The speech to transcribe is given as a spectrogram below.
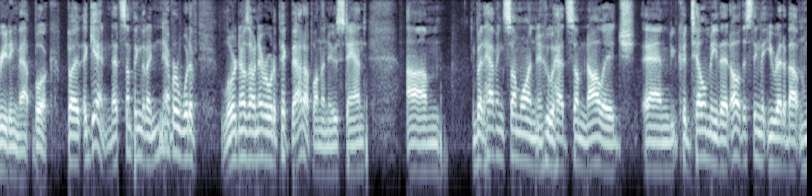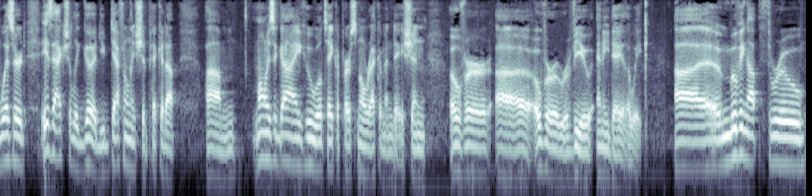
reading that book. But again, that's something that I never would have. Lord knows I never would have picked that up on the newsstand. Um, but having someone who had some knowledge and could tell me that, oh, this thing that you read about in Wizard is actually good, you definitely should pick it up. Um, I'm always a guy who will take a personal recommendation over uh, over a review any day of the week. Uh, moving up through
